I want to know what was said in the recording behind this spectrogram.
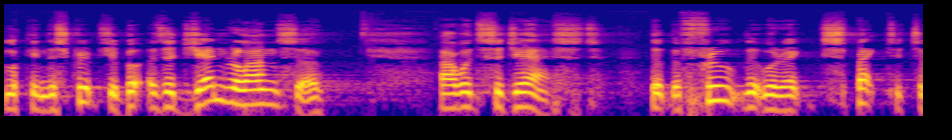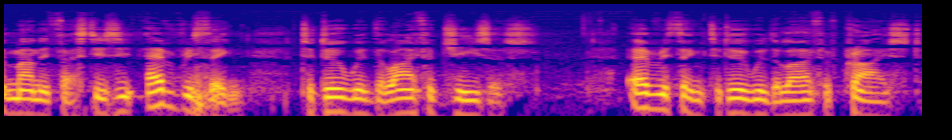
look in the scripture. But as a general answer, I would suggest that the fruit that we're expected to manifest is everything to do with the life of Jesus, everything to do with the life of Christ.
